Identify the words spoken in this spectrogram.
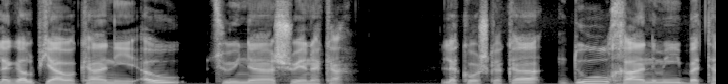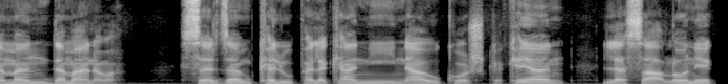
لەگەڵ پیاوەکانی ئەو چوینە شوێنەکە لە کۆشکەکە دوو خانمی بە تەمەن دەمانەوە، سەرجەم کەل و پەلەکانی ناو کۆشکەکەیان لە ساڵۆنێک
